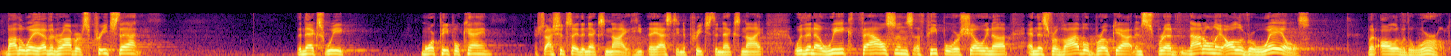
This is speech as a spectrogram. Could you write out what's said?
By the way, Evan Roberts preached that. The next week, more people came. I should say the next night. He, they asked him to preach the next night. Within a week, thousands of people were showing up, and this revival broke out and spread not only all over Wales, but all over the world.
